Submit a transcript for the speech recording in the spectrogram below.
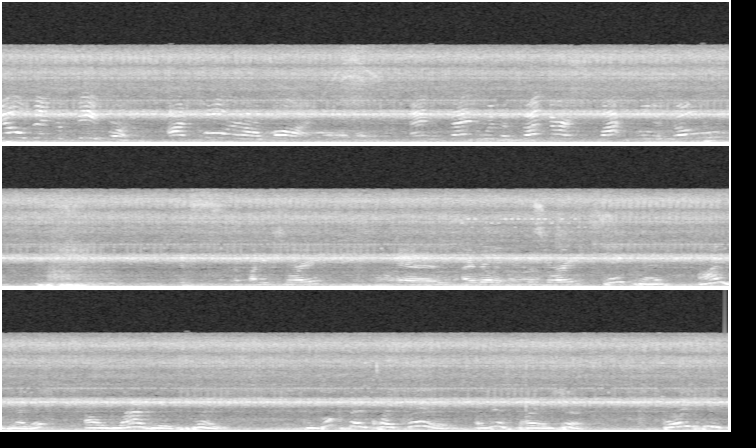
building the fever! I'm pulling it on high! And then with a thunderous slap through his nose, It's a funny story, and I really like the story. Kate said, I read it. I'll gladly explain. The book said quite clearly, of this I am sure. Boy soup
